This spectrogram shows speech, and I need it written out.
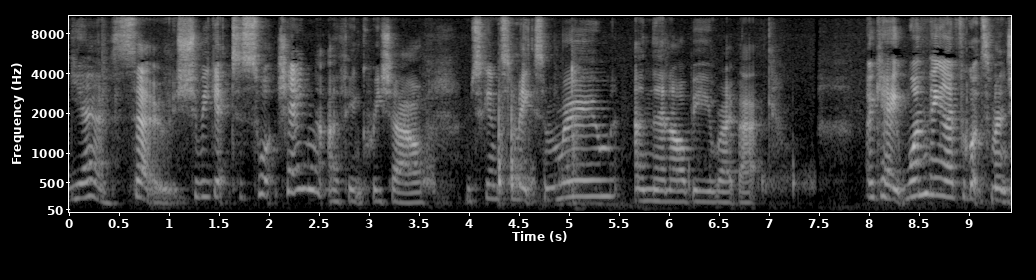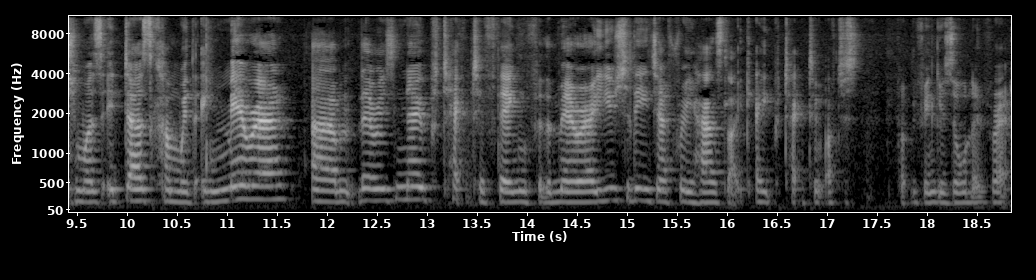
yeah, so should we get to swatching? I think we shall. I'm just going to make some room and then I'll be right back. Okay, one thing I forgot to mention was it does come with a mirror. Um, there is no protective thing for the mirror. Usually Jeffree has like a protective, I've just put my fingers all over it.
